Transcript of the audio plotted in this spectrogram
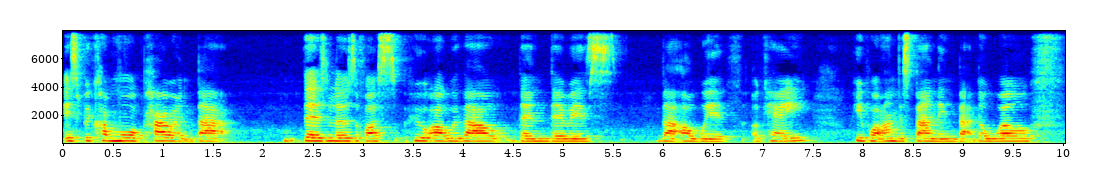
it's become more apparent that there's loads of us who are without than there is that are with okay? People are understanding that the wealth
